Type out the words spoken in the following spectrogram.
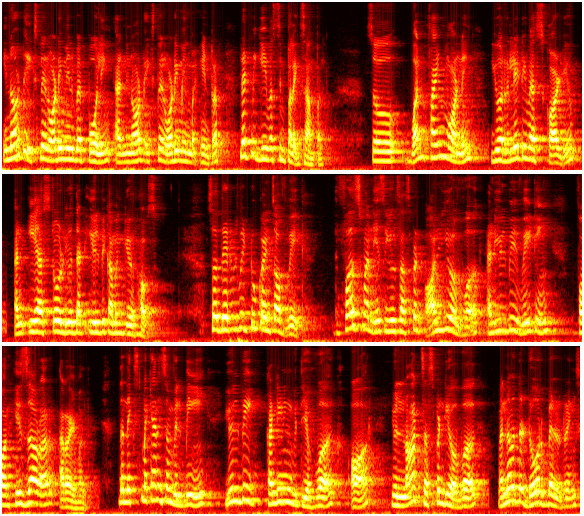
In order to explain what do you mean by polling and in order to explain what do you mean by interrupt, let me give a simple example. So one fine morning, your relative has called you and he has told you that he will be coming to your house. So there will be two kinds of wait. The first one is you will suspend all your work and you will be waiting for his or her arrival. The next mechanism will be you will be continuing with your work or you will not suspend your work. Whenever the doorbell rings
